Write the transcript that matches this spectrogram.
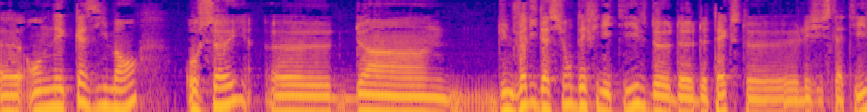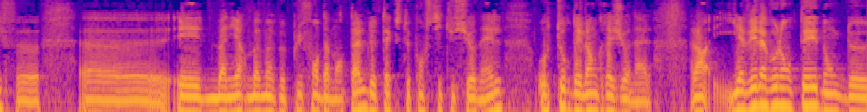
euh, on est quasiment au seuil euh, d'un- d'une validation définitive de, textes euh, législatifs euh, et de manière même un peu plus fondamentale de textes constitutionnels autour des langues régionales. Alors il y avait la volonté donc de,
